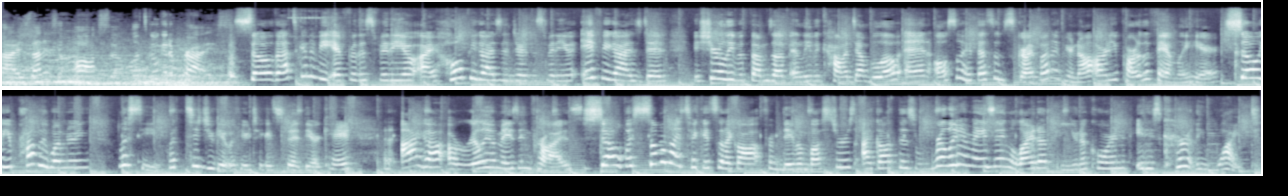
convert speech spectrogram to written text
guys. That is awesome. Let's go get a prize. So that's going to be it for this video. I hope you guys enjoyed this video. If you guys did, be sure to leave a thumbs up and leave a comment down below and also hit that subscribe button if you're not already part of the family here. So you're probably wondering, Lyssy, what did you get with your tickets today at the arcade? And I got a really amazing prize. So with some of my tickets that I got from Dave & Buster's, I got this really amazing light up unicorn. It is currently white,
